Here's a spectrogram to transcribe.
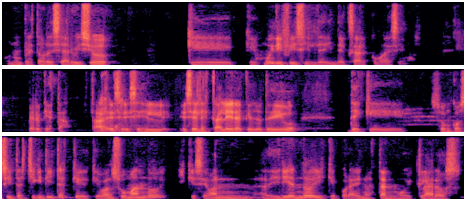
con un prestador de servicio, que, que, es muy difícil de indexar, como decimos. Pero que está. Ese, es el, esa es la escalera que yo te digo de que son cositas chiquititas que, van sumando y que se van adhiriendo y que por ahí no están muy claros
